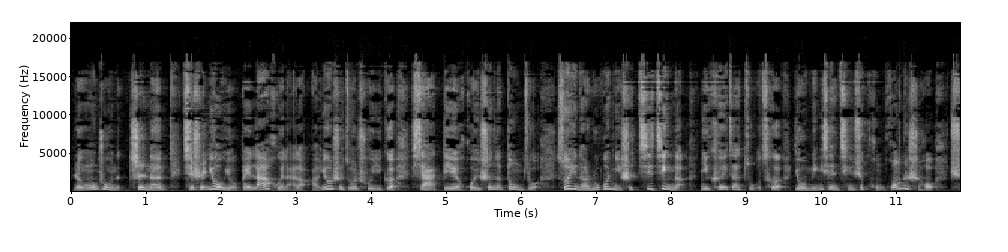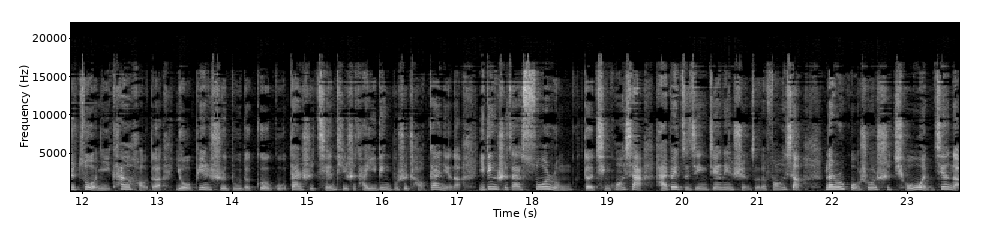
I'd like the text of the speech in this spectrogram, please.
人工智能智能，其实又有被拉回来了啊，又是做出一个下跌回升的动作。所以呢，如果你是激进的，你可以在左侧有明显情绪恐慌的时候去做你看好的有辨识度的个股，但是前提是它一定不是炒概念的，一定是在缩容的情况下还被资金坚定选择的方向。那如果说是求稳。稳健的，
